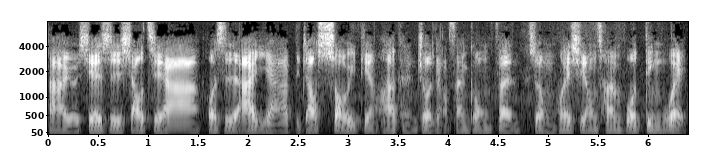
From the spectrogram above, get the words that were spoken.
那有些是小姐啊或是阿姨啊比较瘦一点的话，可能就两三公分，所以我们会使用超声波定位。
